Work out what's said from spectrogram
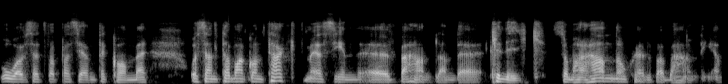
oavsett var patienten kommer och sen tar man kontakt med sin eh, behandlande klinik som har hand om själva behandlingen.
